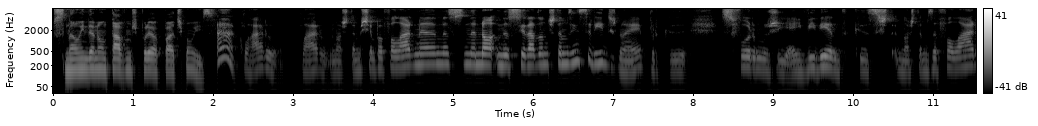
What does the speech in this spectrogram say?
Senão ainda não estávamos preocupados com isso. Ah, claro, claro. Nós estamos sempre a falar na, na, na na sociedade onde estamos inseridos, não é? Porque se formos, e é evidente que se nós estamos a falar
